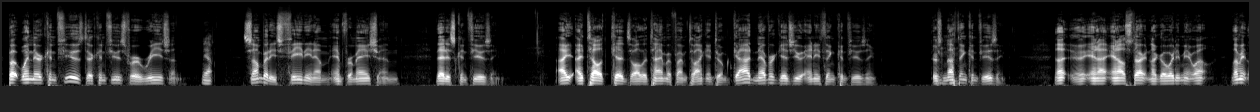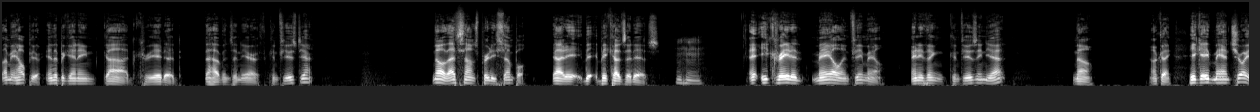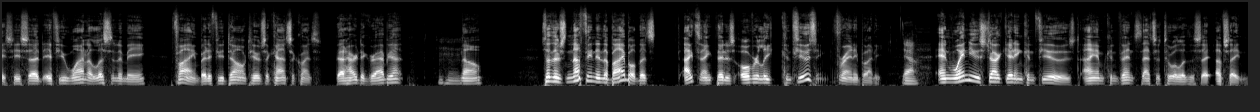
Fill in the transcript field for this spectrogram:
But when they're confused, they're confused for a reason. Yep. Somebody's feeding them information that is confusing. I, I tell kids all the time if I'm talking to them, God never gives you anything confusing. There's Mhm. nothing confusing. Uh, and I and I'll start and I go, what do you mean? Well, let me let me help you. In the beginning, God created the heavens and the earth. Confused yet? No, that sounds pretty simple. Yeah, it, because it is. Mm-hmm. He created male and female. Anything confusing yet? No. Okay. He gave man choice. He said, if you want to listen to me, fine. But if you don't, here's the consequence. That hard to grab yet? Mm-hmm. No. So there's nothing in the Bible that's, I think, that is overly confusing for anybody. Yeah. And when you start getting confused, I am convinced that's a tool of the of Satan,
